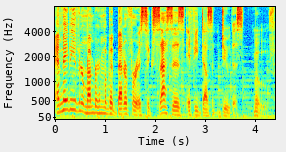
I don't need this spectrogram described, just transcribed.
and maybe even remember him a bit better for his successes if he doesn't do this move.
